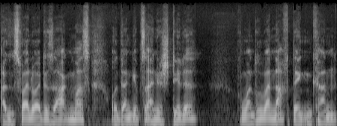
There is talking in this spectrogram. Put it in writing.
Also zwei Leute sagen was und dann gibt es eine Stille, wo man drüber nachdenken kann,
